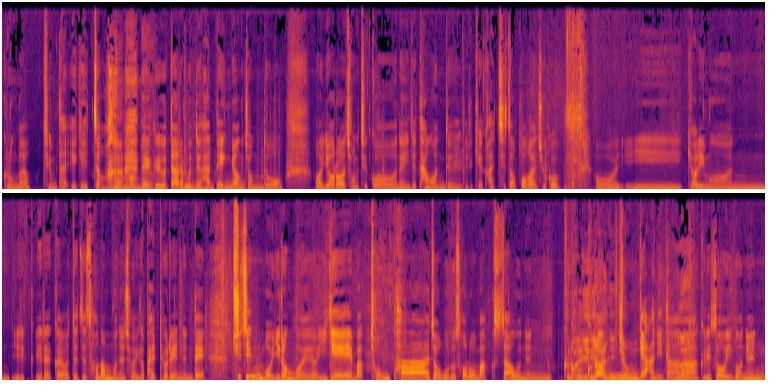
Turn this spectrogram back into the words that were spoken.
그런가요? 지금 다 얘기했죠. 네, 뭐, 네. 네, 그리고 다른 분들 한 100명 정도 어 여러 정치권의 이제 당원들 이렇게 같이 섞어 가지고 어이 결의문이랄까요? 어쨌든 선언문을 저희가 발표를 했는데 취지는 뭐 이런 거예요. 이게 막 정파적으로 서로 막 싸우는 그런 거, 일이 그런 아니죠. 게 아니다. 네. 그래서 이거는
